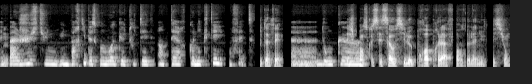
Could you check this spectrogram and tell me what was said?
et mmh. pas juste une, partie, parce qu'on voit que tout est interconnecté en fait. Tout à fait. donc. Et je pense que c'est ça aussi le propre et la force de la nutrition,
